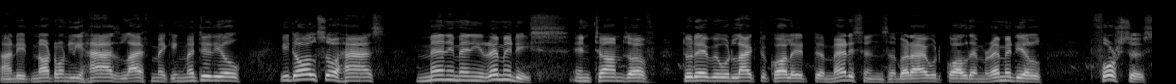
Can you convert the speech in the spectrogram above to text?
and it not only has life-making material, it also has many, many remedies in terms of… today we would like to call it uh, medicines, but I would call them remedial forces.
